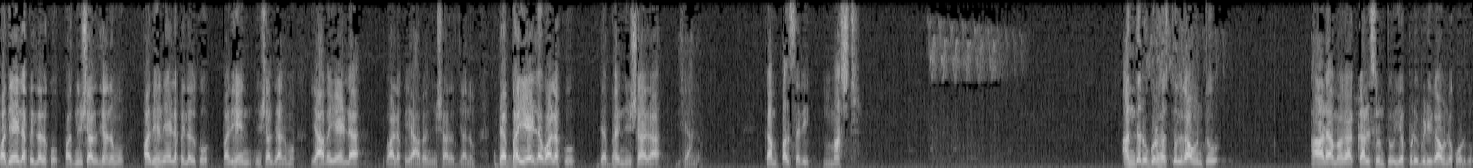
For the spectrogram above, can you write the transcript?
పదేళ్ళ పిల్లలకు పది నిమిషాల ధ్యానము పదిహేనేళ్ళ పిల్లలకు పదిహేను నిమిషాల ధ్యానము యాభై ఏళ్ళ వాళ్ళకు యాభై నిమిషాల ధ్యానం. డెబ్బై ఏళ్ళ వాళ్ళకు డెబ్బై నిమిషాల ధ్యానం. Compulsory must. అందరూ గృహస్థులుగా ఉంటూ ఆడ మగ కలిసి ఉంటూ ఎప్పుడు విడిగా ఉండకూడదు.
